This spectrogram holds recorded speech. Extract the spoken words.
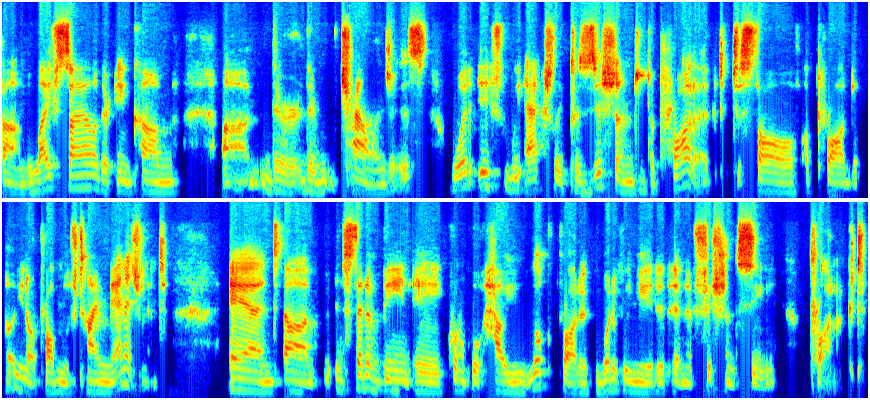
um, lifestyle their income um, their their challenges. What if we actually positioned the product to solve a problem, you know, a problem of time management? And um, instead of being a quote unquote how you look product, what if we made it an efficiency product?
